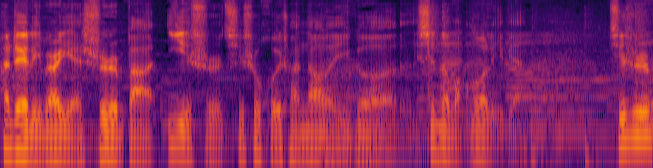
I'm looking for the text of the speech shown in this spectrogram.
它这里边也是把意识其实回传到了一个新的网络里边。其实，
